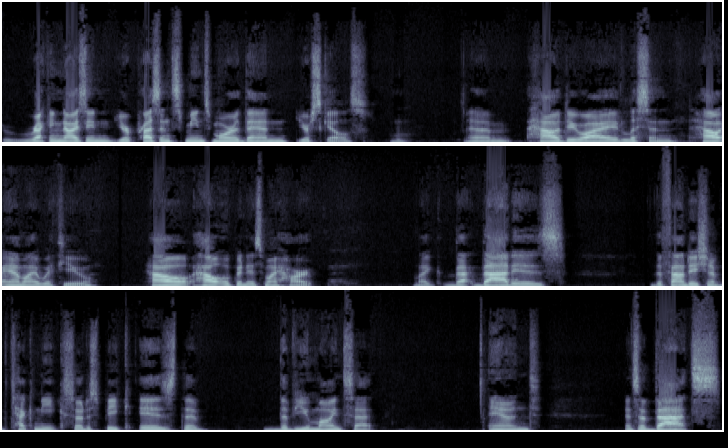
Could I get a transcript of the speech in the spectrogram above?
recognizing your presence means more than your skills. Um, how do I listen? How am I with you? How how open is my heart? Like that that is the foundation of the technique, so to speak, is the the VIEW mindset. And and so that's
